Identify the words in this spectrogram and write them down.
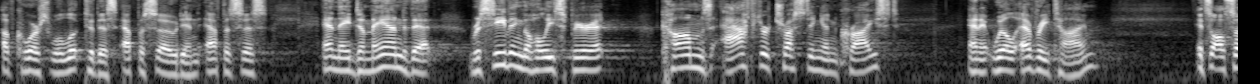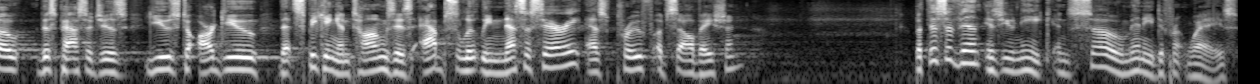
of course, will look to this episode in Ephesus and they demand that receiving the Holy Spirit comes after trusting in Christ, and it will every time. It's also, this passage is used to argue that speaking in tongues is absolutely necessary as proof of salvation. But this event is unique in so many different ways.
